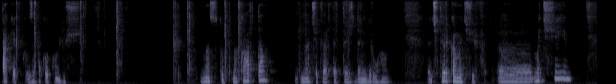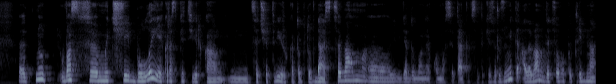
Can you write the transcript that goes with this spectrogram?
так, як за покликом душі. Наступна карта на четвертий тиждень друга. Четвірка мечів. Е, мечі. е, Ну, у вас мечі були, якраз п'ятірка, це четвірка, тобто вдасться вам, я думаю, на якомусь етапі все-таки зрозуміти, але вам для цього потрібна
